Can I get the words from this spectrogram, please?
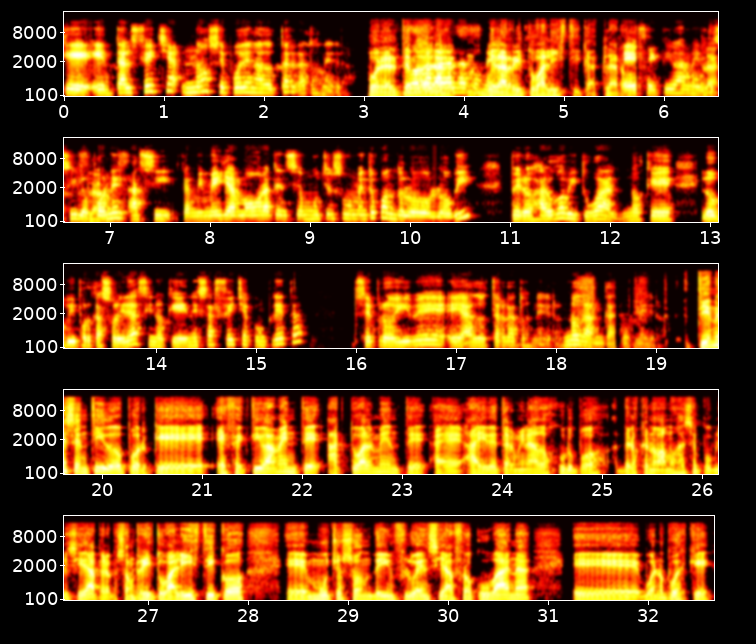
que en tal fecha no se pueden adoptar gatos negros. Por el tema de, la, ritualística, claro. Efectivamente, sí, lo ponen así, que a mí me llamó la atención mucho en su momento cuando lo, vi, pero es algo habitual, no que lo vi por casualidad, sino que en esa fecha concreta se prohíbe eh, adoptar gatos negros, no dan gatos negros. Tiene sentido porque efectivamente actualmente eh, hay determinados grupos de los que no vamos a hacer publicidad, pero que son ritualísticos, eh, muchos son de influencia afrocubana, bueno, pues que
